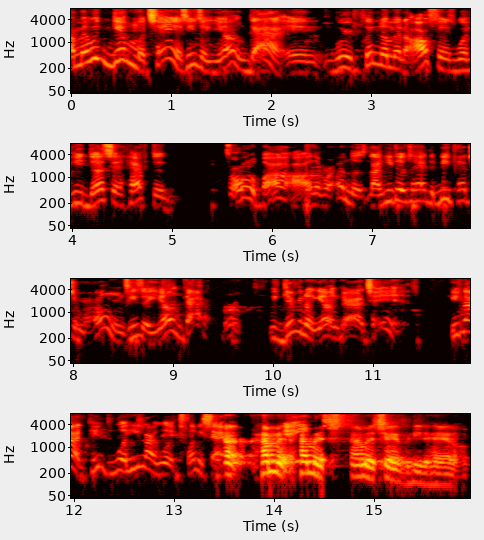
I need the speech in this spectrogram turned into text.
I mean, we can give him a chance. He's a young guy, and we're putting him in an offense where he doesn't have to throw the ball all around us. Like he doesn't have to be Patrick Mahomes. He's a young guy, bro. We giving a young guy a chance. He's not. He, what he's like what twenty seven. How, how many? How much? How many chances he had already?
